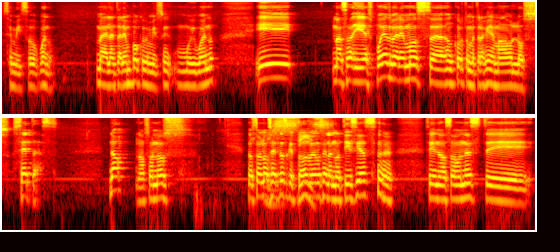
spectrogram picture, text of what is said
se me hizo, bueno, me adelantaré un poco, se me hizo muy bueno. Y, más, y después veremos eh, un cortometraje llamado Los Zetas. No, no son los, no son los Los Zetas que todos vemos en las noticias, sino son este,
